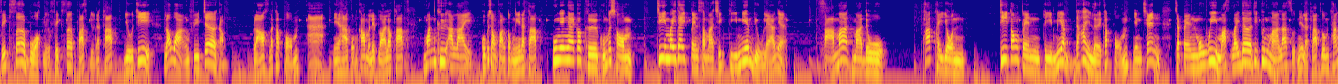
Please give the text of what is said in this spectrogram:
Fixer บวกหรือ Fixer Plus อยู่นะครับ อยู่ที่ระหว่างฟีเจอร์กับ browse นะครับผม อ่า เนี่ยฮะผมเข้ามาเรียบร้อยแล้วครับ มันคืออะไร คุณผู้ชมฟังตรงนี้นะครับพูดง่ายๆก็คือคุณผู้ชม ที่ไม่ได้เป็นสมาชิกพรีเมียมอยู่แล้วเนี่ย สามารถมาดูภาพยนตร์ที่ต้องเป็นพรีเมียมได้เลยครับผม อย่างเช่น จะเป็น Movie Must Rider ที่เพิ่งมาล่าสุดนี่แหละครับ รวมทั้ง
